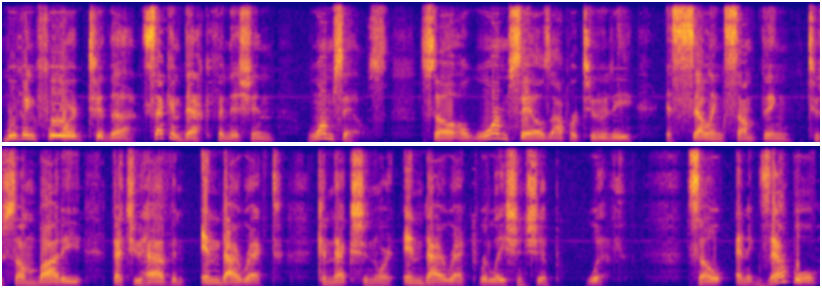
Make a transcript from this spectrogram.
Moving forward to the second definition, warm sales. So a warm sales opportunity is selling something to somebody that you have an indirect connection or indirect relationship with. So an example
